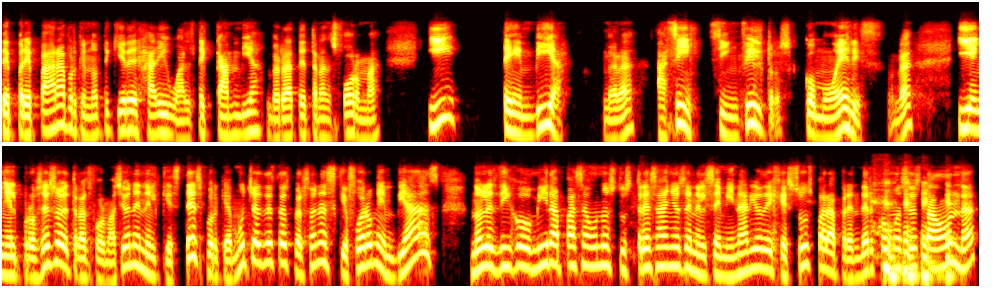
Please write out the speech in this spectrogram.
Te prepara porque no te quiere dejar igual, te cambia, ¿verdad? Te transforma y te envía, ¿verdad? Así, sin filtros, como eres, ¿verdad? Y en el proceso de transformación en el que estés, porque a muchas de estas personas que fueron enviadas, no les dijo, mira, pasa unos tus tres años en el seminario de Jesús para aprender cómo es esta onda,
